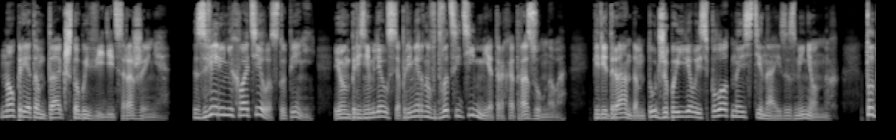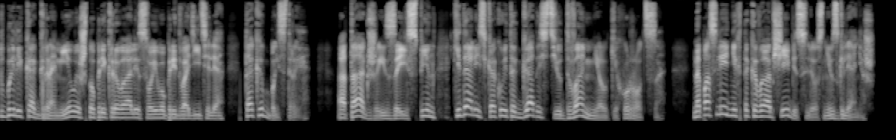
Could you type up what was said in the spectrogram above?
но при этом так, чтобы видеть сражение. Зверю не хватило ступеней, и он приземлился примерно в 20 метрах от разумного. Перед Рандом тут же появилась плотная стена из измененных. Тут были как громилы, что прикрывали своего предводителя, так и быстрые. А также из-за их спин кидались какой-то гадостью два мелких уродца. На последних так и вообще без слез не взглянешь.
